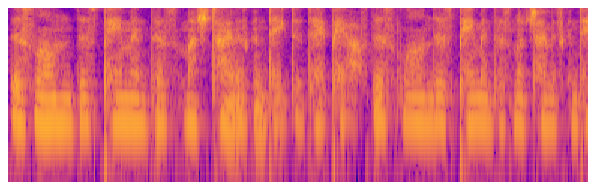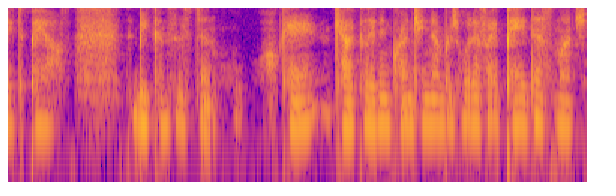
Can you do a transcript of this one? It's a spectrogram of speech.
this loan, this payment, this much time is going to take to pay off. This loan, this payment, this much time is going to take to pay off. To be consistent, okay, calculating, crunching numbers. What if I pay this much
